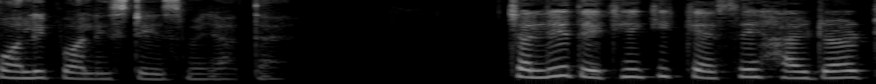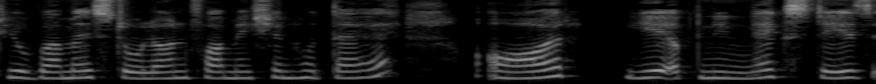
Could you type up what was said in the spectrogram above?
पॉलीपॉली स्टेज में जाता है। चलिए देखें कि कैसे हाइड्रा ट्यूबा में स्टोलॉन फॉर्मेशन होता है और ये अपनी नेक्स्ट स्टेज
